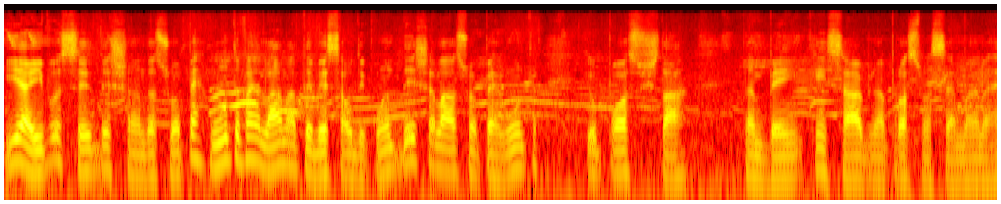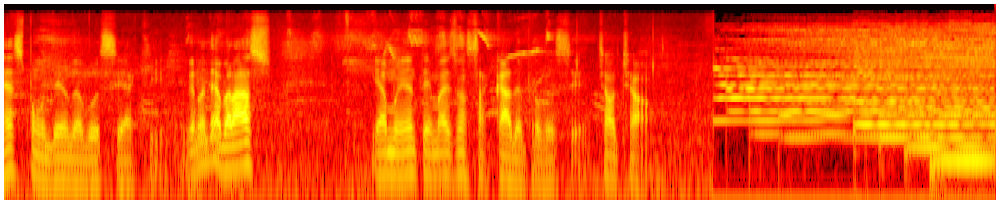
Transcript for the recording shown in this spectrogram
E aí você deixando a sua pergunta, vai lá na TV Saúde Quantum, deixa lá a sua pergunta que eu posso estar também, quem sabe, na próxima semana respondendo a você aqui. Um grande abraço e amanhã tem mais uma sacada para você. Tchau, tchau. Música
